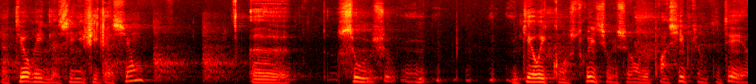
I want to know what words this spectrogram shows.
la théorie de la signification, euh, une théorie construite selon des principes qui ont été euh,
